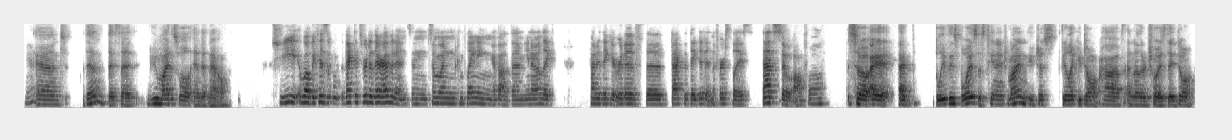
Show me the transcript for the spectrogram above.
Yeah. And then they said, you might as well end it now. Gee, well, because that gets rid of their evidence and someone complaining about them, you know, like how did they get rid of the fact that they did it in the first place? That's so awful. So I I believe these boys, this teenage mind, you just feel like you don't have another choice. They don't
